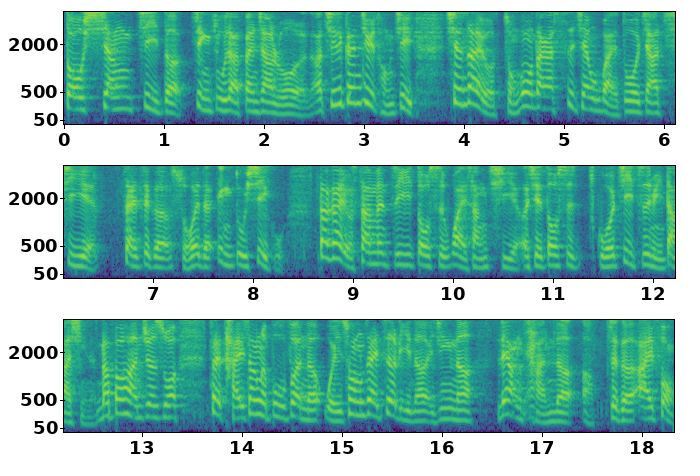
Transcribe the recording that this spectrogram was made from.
都相继的进驻在班加罗尔。啊，其实根据统计，现在有总共大概四千五百多家企业。在这个所谓的印度系股，大概有三分之一都是外商企业，而且都是国际知名大型的。那包含就是说，在台商的部分呢，伟创在这里呢已经呢量产了啊这个 iPhone。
